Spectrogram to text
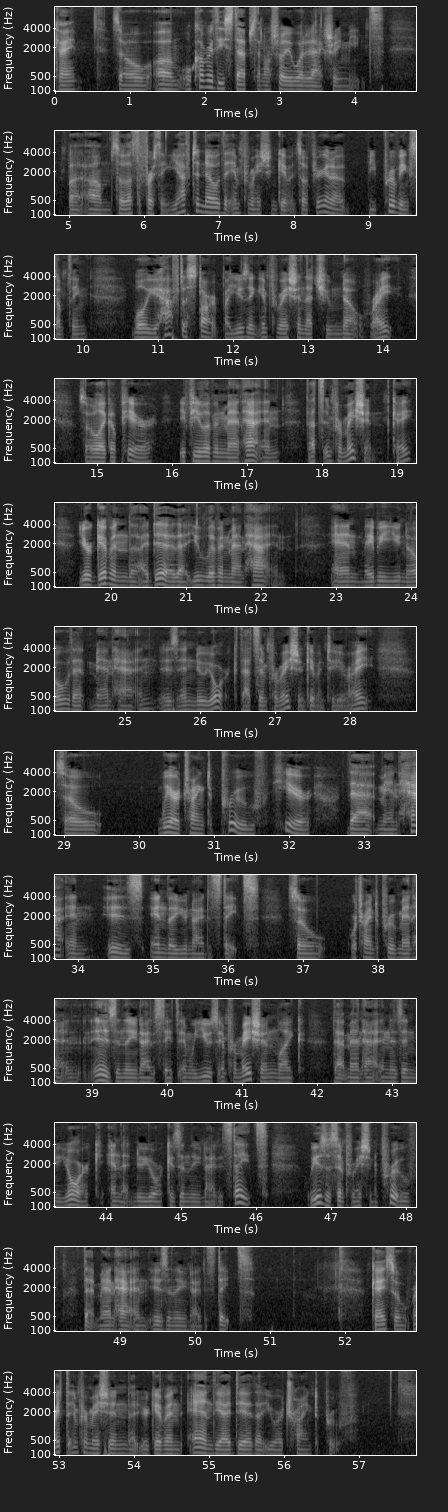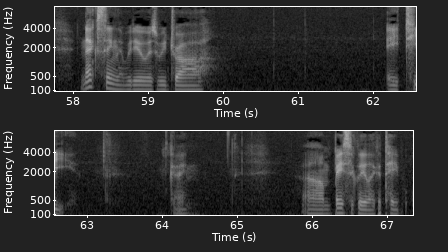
Okay, so um, we'll cover these steps and I'll show you what it actually means. But um, so that's the first thing. You have to know the information given. So if you're going to be proving something, well, you have to start by using information that you know, right? So like up here, if you live in Manhattan, that's information, okay? You're given the idea that you live in Manhattan. and maybe you know that Manhattan is in New York. That's information given to you, right? So we are trying to prove here that Manhattan is in the United States. So we're trying to prove Manhattan is in the United States, and we use information like that Manhattan is in New York and that New York is in the United States. We use this information to prove that Manhattan is in the United States. Okay, so write the information that you're given and the idea that you are trying to prove. Next thing that we do is we draw a T. Okay, um, basically like a table.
